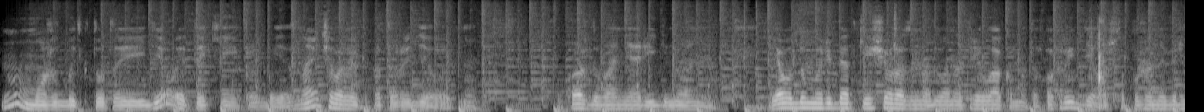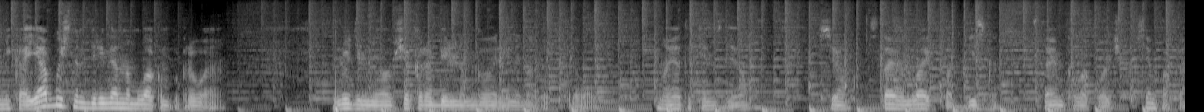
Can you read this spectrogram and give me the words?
Ну, может быть, кто-то и делает такие, как бы я знаю человека, который делает, но у каждого они оригинальные. Я вот думаю, ребятки, еще раза на 2 на 3 лаком это покрыть дело, чтобы уже наверняка. Я обычным деревянным лаком покрываю. Люди мне вообще корабельным говорили, надо покрывать. Но я таким сделал. Все, ставим лайк, подписка, ставим колокольчик. Всем пока.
